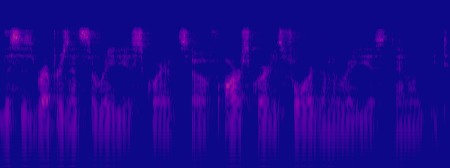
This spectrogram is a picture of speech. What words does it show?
this is represents the radius squared. So if r squared is 4, then the radius then would be 2.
